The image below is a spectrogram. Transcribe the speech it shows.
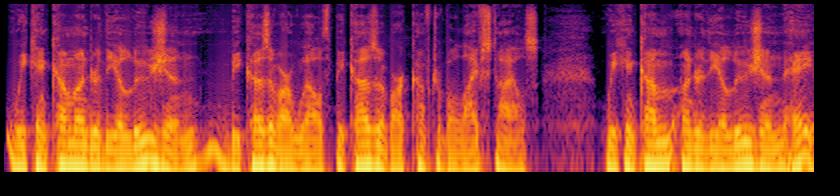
We can come under the illusion because of our wealth, because of our comfortable lifestyles. We can come under the illusion, hey,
